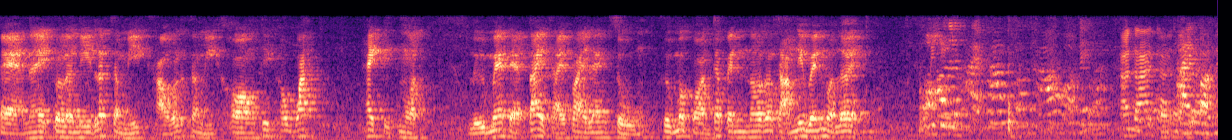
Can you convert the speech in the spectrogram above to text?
แต่ในกรณีรัศมีเขารัศมีคลองที่เขาวัดให้ติดหมด หรือแม้แต่ใต้สายไฟแรงสูง คือเมื่อก่อนถ้าเป็นนสสามนี่เว้นหมดเลยขอจะถ่ายภาพช่วงเช้าก่ อนไหมคะอ่าได้ได้ถ่ายก่อนไหม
